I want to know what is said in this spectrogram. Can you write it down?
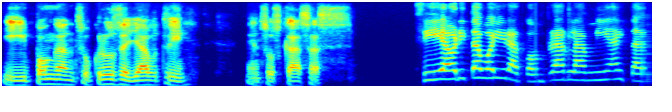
y pongan su cruz de Yautli en sus casas. Sí, ahorita voy a ir a comprar la mía y también,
